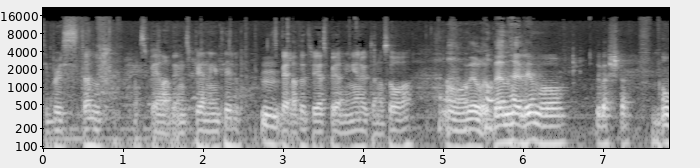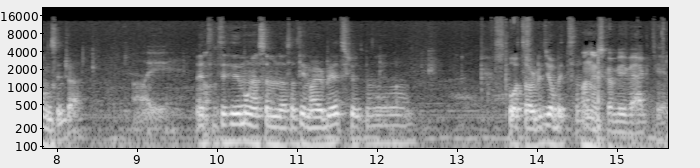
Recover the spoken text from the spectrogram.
till Bristol spelade en spelning till. Mm. Spelade tre spelningar utan att sova. ja det var, den helgen var det värsta någonsin tror jag. Oj. Jag vet inte hur många sömnlösa timmar det blev till slut men det var påtagligt jobbigt. Och nu ska vi iväg till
